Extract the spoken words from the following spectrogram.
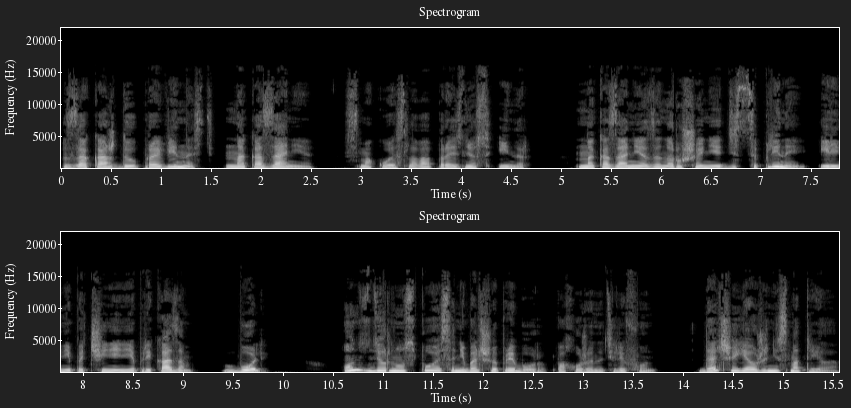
«За каждую провинность – наказание», – смакуя слова, произнес Инер. «Наказание за нарушение дисциплины или неподчинение приказам – боль». Он сдернул с пояса небольшой прибор, похожий на телефон. Дальше я уже не смотрела,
